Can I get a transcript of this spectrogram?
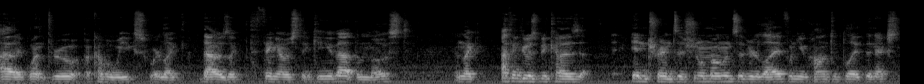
I like went through a couple weeks where like that was like the thing I was thinking about the most, and like I think it was because in transitional moments of your life when you contemplate the next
